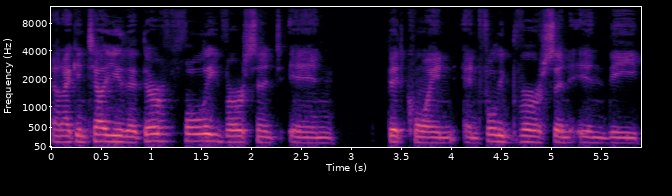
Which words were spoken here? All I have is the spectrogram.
And I can tell you that they're fully versant in Bitcoin and fully versant in the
